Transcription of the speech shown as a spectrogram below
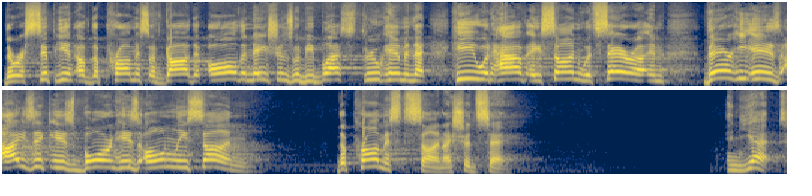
the recipient of the promise of God that all the nations would be blessed through him and that he would have a son with Sarah. And there he is. Isaac is born, his only son, the promised son, I should say. And yet,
